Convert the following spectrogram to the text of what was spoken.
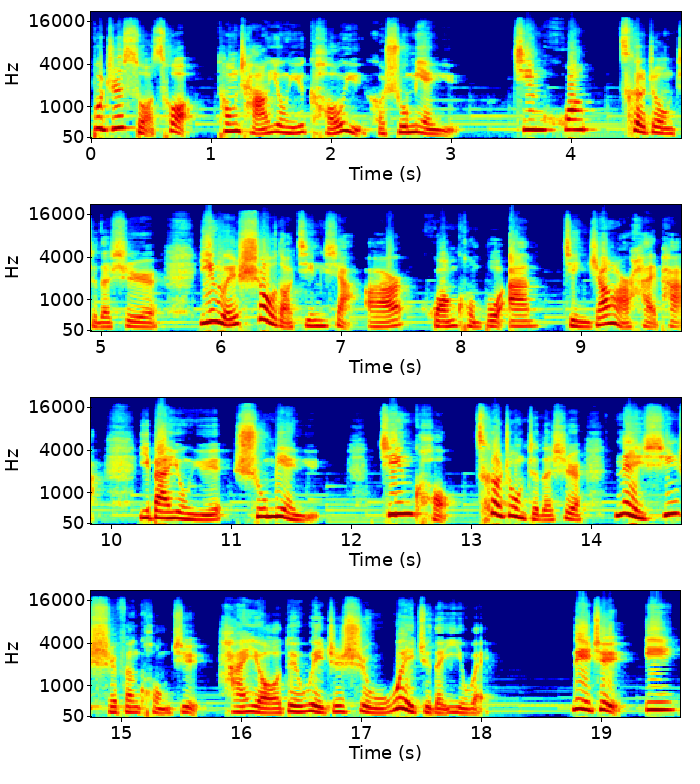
不知所措，通常用于口语和书面语；惊慌侧重指的是因为受到惊吓而惶恐不安，紧张而害怕，一般用于书面语。惊恐侧重指的是内心十分恐惧，含有对未知事物畏惧的意味。例句一：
